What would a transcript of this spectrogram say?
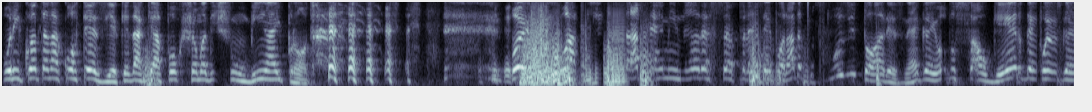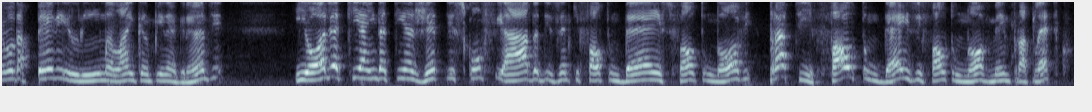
por enquanto é na cortesia, porque daqui a pouco chama de chumbinho, aí pronto. pois o Atlético está terminando essa pré-temporada com duas vitórias, né? Ganhou do Salgueiro, depois ganhou da Peri Lima, lá em Campina Grande. E olha que ainda tinha gente desconfiada, dizendo que faltam 10, faltam 9. Pra ti, faltam 10 e faltam 9 mesmo pro Atlético?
